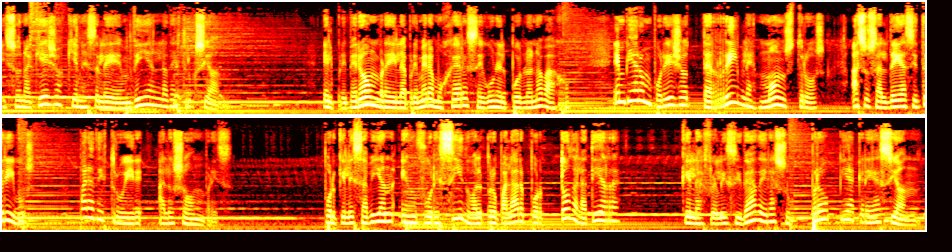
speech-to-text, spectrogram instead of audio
Y son aquellos quienes le envían la destrucción. El primer hombre y la primera mujer, según el pueblo navajo, enviaron por ello terribles monstruos a sus aldeas y tribus para destruir a los hombres porque les habían enfurecido al propalar por toda la tierra que la felicidad era su propia creación.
